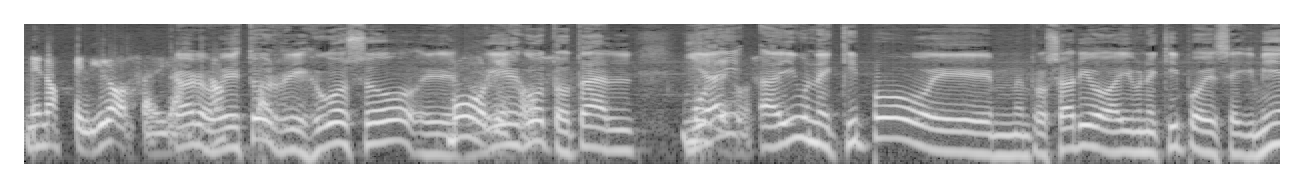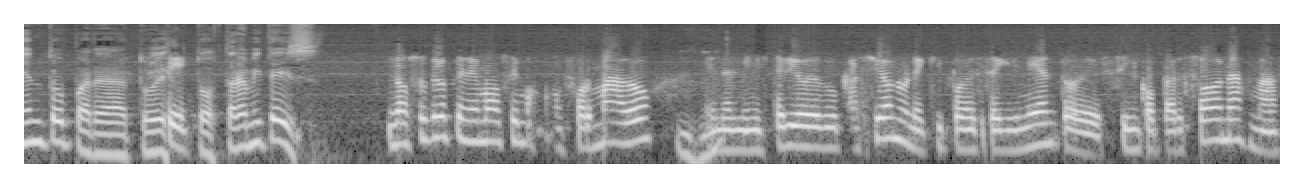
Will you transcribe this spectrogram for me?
menos peligrosa, digamos. Claro, ¿no? esto es riesgoso, eh, riesgo total. Y Muy hay, riesgoso. hay un equipo, eh, en Rosario, hay un equipo de seguimiento para todos Sí. estos trámites. Nosotros tenemos, hemos conformado en el Ministerio de Educación un equipo de seguimiento de cinco personas, más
